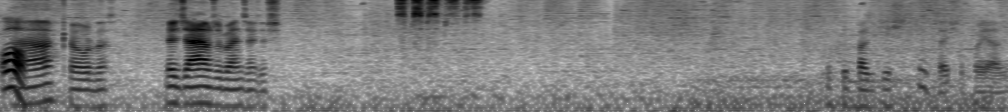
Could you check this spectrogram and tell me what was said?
O! A, kurde. Wiedziałem, że będzie gdzieś. Ps, ps, ps, ps, ps. To chyba gdzieś tutaj się pojawi.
